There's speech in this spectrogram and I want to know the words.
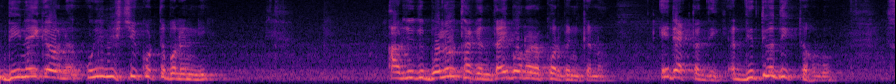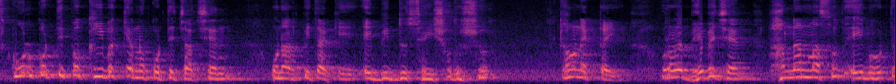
দিই এই কারণে উনি নিশ্চয়ই করতে বলেননি। আর যদি বলেও থাকেন, তাই বা ওনারা করবেন কেন? এটা একটা দিক। আর দ্বিতীয় দিকটা হলো, স্কুল কর্তৃপক্ষই বা কেন করতে চাচ্ছেন? ওনার পিতাকে এই বিদ্যুৎসাহী সদস্য? কারণ একটাই ওনারা ভেবেছেন হান্নান মাসুদ এই মুহূর্তে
